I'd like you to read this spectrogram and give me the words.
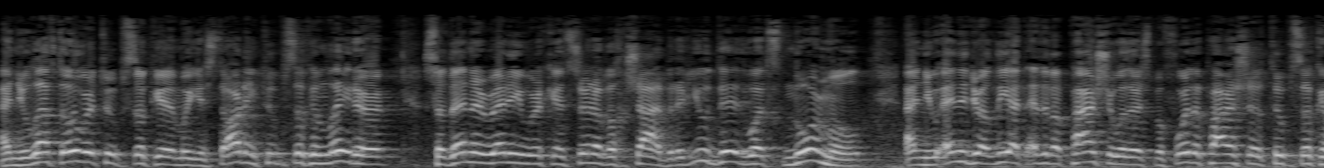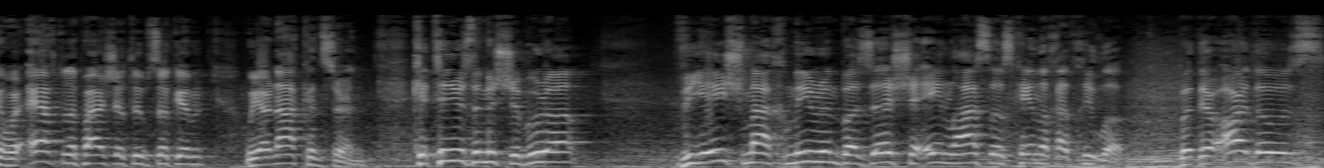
and you left over two psukim, or you're starting two psukim later, so then already we're concerned of a chshad. But if you did what's normal, and you ended your aliyah at the end of a pasha, whether it's before the pasha of Tupsukim or after the parsha of Tupsukim, we are not concerned. Continues the Mishnah Berurah. But there are those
